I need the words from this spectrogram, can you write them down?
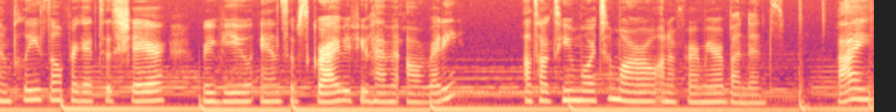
and please don't forget to share, review, and subscribe if you haven't already. I'll talk to you more tomorrow on Affirm Your Abundance. Bye.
